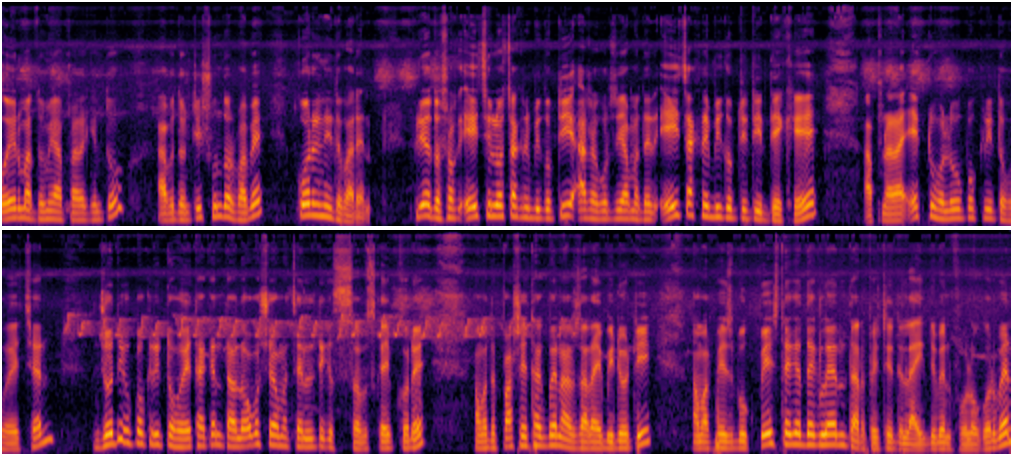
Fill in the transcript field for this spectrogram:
ওয়ের মাধ্যমে আপনারা কিন্তু আবেদনটি সুন্দরভাবে করে নিতে পারেন। প্রিয় দর্শক, এই ছিল চাকরির বিজ্ঞপ্তি। আশা করছি আমাদের এই চাকরি বিজ্ঞপ্তিটি দেখে আপনারা একটু হলেও উপকৃত হয়েছেন। যদি উপকৃত হয়ে থাকেন, তাহলে অবশ্যই আমার চ্যানেলটিকে সাবস্ক্রাইব করে আমাদের পাশেই থাকবেন। আর যারা এই ভিডিওটি আমার ফেসবুক পেজ থেকে দেখলেন, তার পেজটিতে লাইক দিবেন ফলো করবেন,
